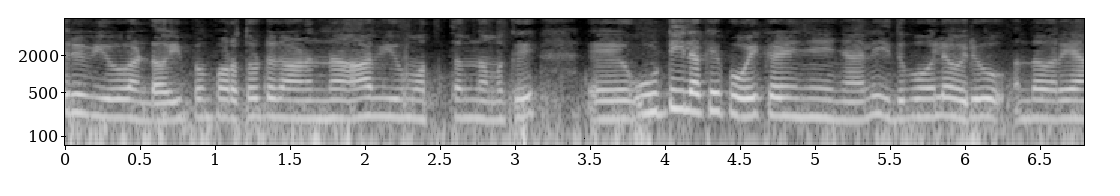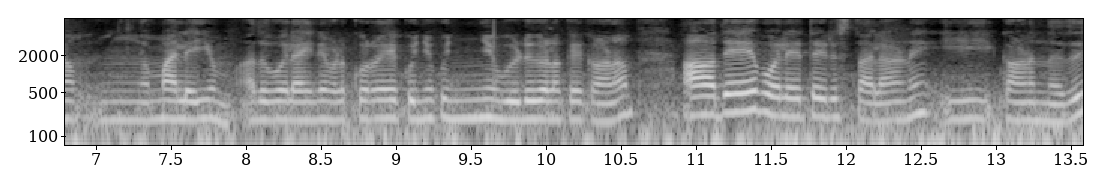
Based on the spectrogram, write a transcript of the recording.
ഒരു വ്യൂ കണ്ടോ? ഇപ്പം പുറത്തോട്ട് കാണുന്ന ആ വ്യൂ മൊത്തം നമുക്ക് ഊട്ടിയിലൊക്കെ പോയി കഴിഞ്ഞ് കഴിഞ്ഞാൽ ഇതുപോലെ ഒരു എന്താ പറയുക മലയും അതുപോലെ അതിന്റെ കുറേ കുഞ്ഞു കുഞ്ഞു വീടുകളൊക്കെ കാണാം. അതേപോലത്തെ ഒരു സ്ഥലമാണ് ഈ കാണുന്നത്.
